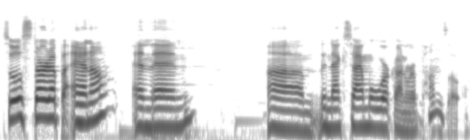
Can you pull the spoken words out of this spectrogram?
So we'll start up Anna, and then um, the next time we'll work on Rapunzel.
